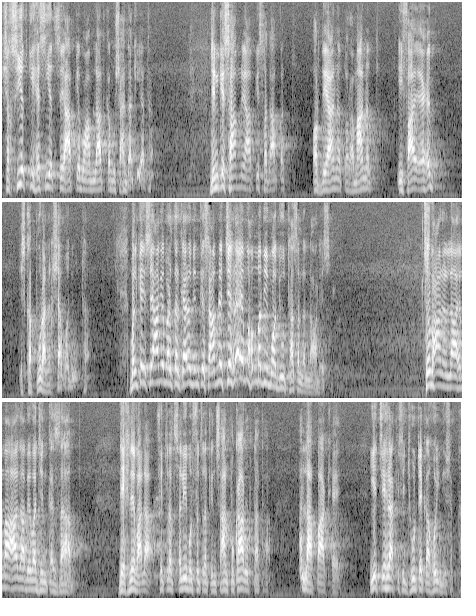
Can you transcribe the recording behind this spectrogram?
شخصیت کی حیثیت سے آپ کے معاملات کا مشاہدہ کیا تھا، جن کے سامنے آپ کی صداقت اور دیانت اور امانت ایفا عہد، اس کا پورا نقشہ موجود تھا۔ بلکہ اس سے آگے بڑھ کر کہہ رہے جن کے سامنے چہرہ محمد ہی موجود تھا صلی اللہ علیہ وسلم۔ سبحان اللہ، ما آزا بے وجن کذاب۔ دیکھنے والا فطرت، سلیم الفطرت انسان پکار اٹھتا تھا۔ اللہ پاک ہے، یہ چہرہ کسی جھوٹے کا ہو ہی نہیں سکتا۔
